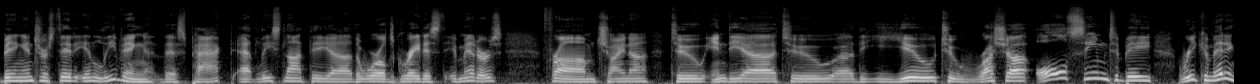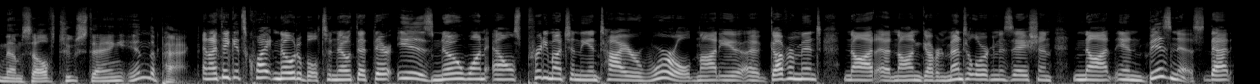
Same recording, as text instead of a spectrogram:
being interested in leaving this pact, at least not the, uh, the world's greatest emitters from China to India to uh, the EU to Russia all seem to be recommitting themselves to staying in the pact. And I think it's quite notable to note that there is no one else pretty much in the entire world, not a government, not a non governmental organization, not in business, that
